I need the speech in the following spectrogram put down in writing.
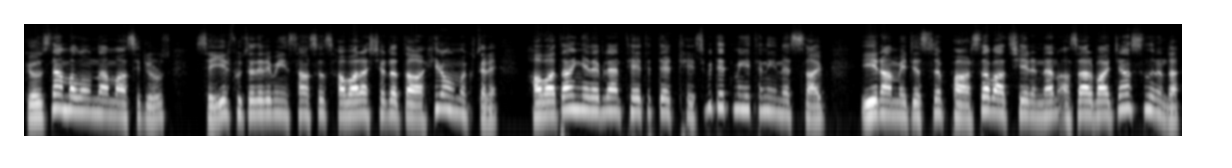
Gözlem balonundan bahsediyoruz. Seyir füzeleri ve insansız hava araçları da dahil olmak üzere havadan gelebilen tehditleri tespit etme yeteneğine sahip İran medyası Parsabad şehrinden Azerbaycan sınırında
